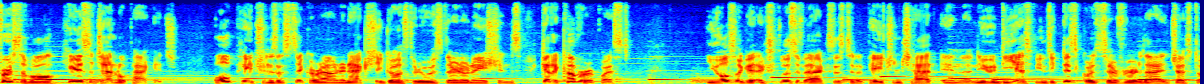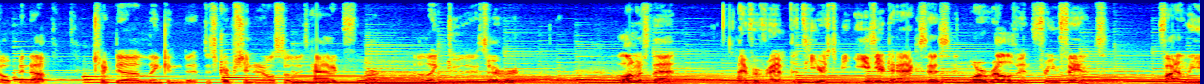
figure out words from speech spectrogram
First of all, here's the general package. All patrons that stick around and actually go through with their donations get a cover request. You also get exclusive access to the patron chat in the new DS Music Discord server that I just opened up. Check the link in the description and also the tag for a link to the server. Along with that, I've revamped the tiers to be easier to access and more relevant for you fans. Finally,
